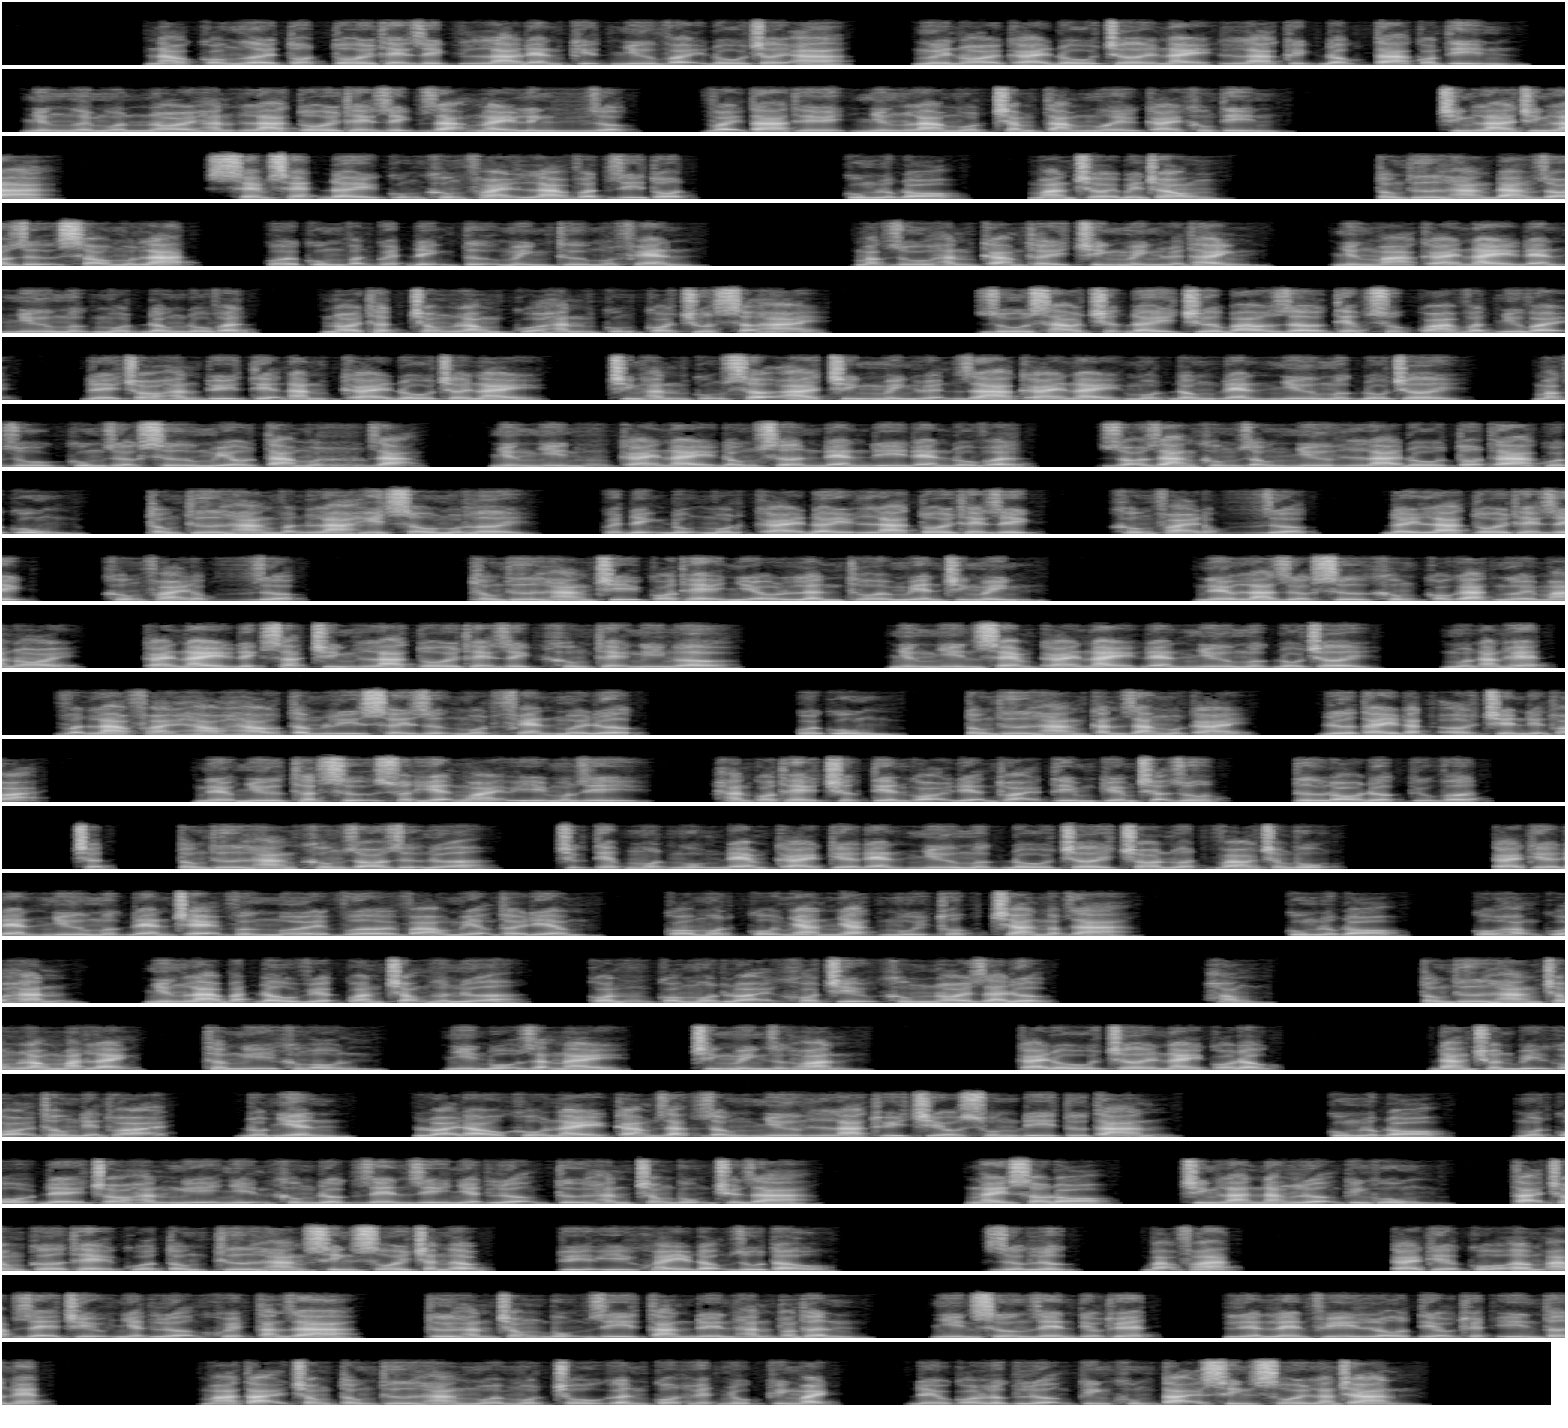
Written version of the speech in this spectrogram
Nào có người tốt tôi thể dịch là đen kịt như vậy đồ chơi à ngươi nói cái đồ chơi này là kịch độc ta còn tin, nhưng ngươi muốn nói hắn là tôi thể dịch dạng này linh dược, vậy ta thế nhưng là một trăm tám mươi cái không tin. Chính là chính là. Xem xét đây cũng không phải là vật gì tốt. Cùng lúc đó, màn trời bên trong, tống thư hàng đang do dự sau một lát, cuối cùng vẫn quyết định tự mình thử một phen. Mặc dù hắn cảm thấy chính mình luyện thành nhưng mà cái này đen như mực một đống đồ vật, nói thật trong lòng của hắn cũng có chút sợ hãi. Dù sao trước đây chưa bao giờ tiếp xúc qua vật như vậy, để cho hắn tùy tiện ăn cái đồ chơi này, chính hắn cũng sợ ai chính mình luyện ra cái này một đống đen như mực đồ chơi, mặc dù cùng dược sư miêu tả một dạng, nhưng nhìn cái này đống sơn đen đi đen đồ vật, rõ ràng không giống như là đồ tốt a cuối cùng, tống thư hàng vẫn là hít sâu một hơi, quyết định đụng một cái đây là tôi thể dịch, không phải độc dược, đây là tôi thể dịch, không phải độc dược. Tống thư hàng chỉ có thể nhiều lần thôi miên chính mình. Nếu là dược sư không có gạt người mà nói, cái này đích xác chính là tôi thể dịch không thể nghi ngờ nhưng nhìn xem cái này đen như mực đồ chơi muốn ăn hết vẫn là phải hảo hảo tâm lý xây dựng một phen mới được. Cuối cùng tống thư hàng cắn răng một cái đưa tay đặt ở trên điện thoại. Nếu như thật sự xuất hiện ngoài ý muốn gì hắn có thể trước tiên gọi điện thoại tìm kiếm trợ giúp từ đó được cứu vớt. Chật tống thư hàng không do dự nữa trực tiếp một ngụm đem cái kia đen như mực đồ chơi cho nuốt vào trong bụng. Cái kia đen như mực đen trẻ vừng mới vừa vào miệng thời điểm có một cỗ nhàn nhạt, nhạt mùi thuốc tràn ngập ra. Cùng lúc đó cổ họng của hắn nhưng là bắt đầu việc quan trọng hơn nữa còn có một loại khó chịu không nói ra được. Hỏng tống thư hàng trong lòng mắt lạnh, thầm nghĩ không ổn, nhìn bộ dạng này, chính mình dược hoàn. Cái đồ chơi này có độc. Đang chuẩn bị gọi thông điện thoại, đột nhiên, loại đau khổ này cảm giác giống như là thủy chiều xuống đi tứ tán. Cùng lúc đó, một cỗ để cho hắn nghĩ nhịn không được rên gì nhiệt lượng từ hắn trong bụng truyền ra. Ngay sau đó, chính là năng lượng kinh khủng, tại trong cơ thể của tống thư hàng sinh sôi tràn ngập, tùy ý khuấy động du tẩu. Dược lực, bạo phát. Cái kia cố ấm áp dễ chịu nhiệt lượng khuyết tán ra, từ hắn trong bụng di tán đến hắn toàn thân, nhìn sướng trên tiểu thuyết, liền lên phi lô tiểu thuyết internet mà tại trong tống thư hàng mỗi một chỗ gân cốt huyết nhục kinh mạch đều có lực lượng kinh khủng tại sinh sôi lan tràn.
